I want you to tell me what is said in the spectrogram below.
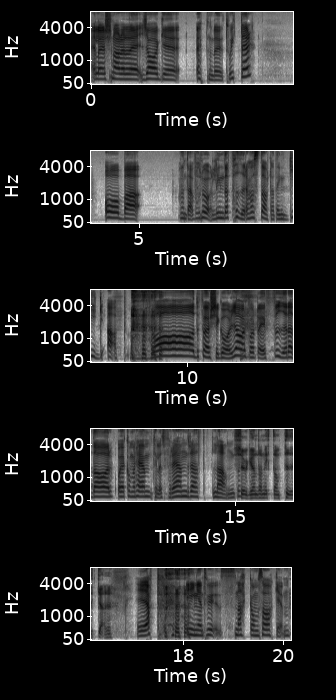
eller snarare, jag eh, öppnade Twitter och bara Vänta, vadå? Linda Pira har startat en gig-app. Vad försiggår? Jag har varit borta i fyra dagar och jag kommer hem till ett förändrat land. 2019 pikar. Japp, ingen snack om saken.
